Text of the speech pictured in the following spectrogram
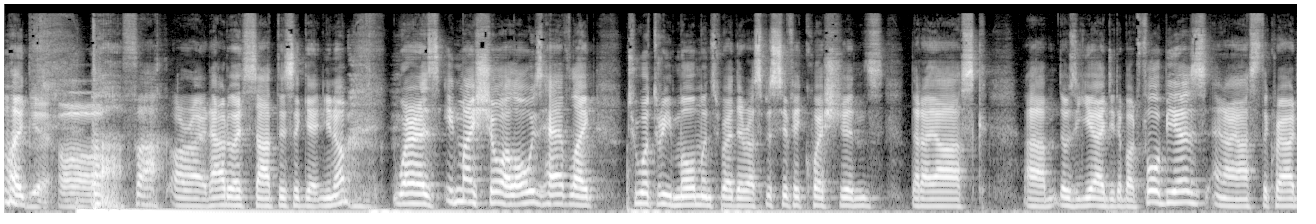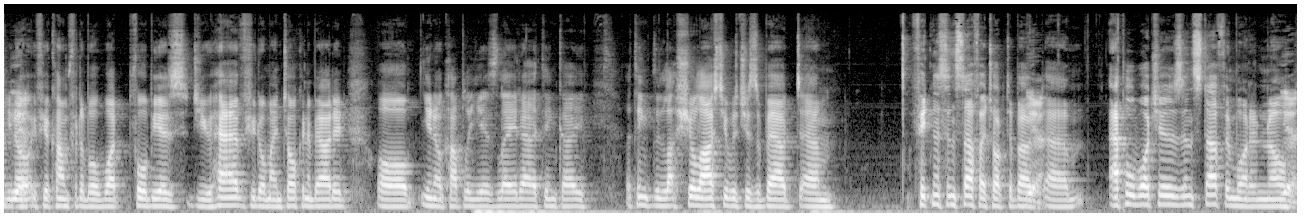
like. Yeah. Oh. Oh fuck! All right, how do I start this again? You know. Whereas in my show, I'll always have like two or three moments where there are specific questions that I ask. Um, there was a year I did about phobias, and I asked the crowd, you know, Yeah. if you're comfortable, what phobias do you have? If you don't mind talking about it, or you know, a couple of years later, I think I, I think the show last year was just about um, fitness and stuff. I talked about Yeah. um, Apple watches and stuff, and wanted to know Yeah.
